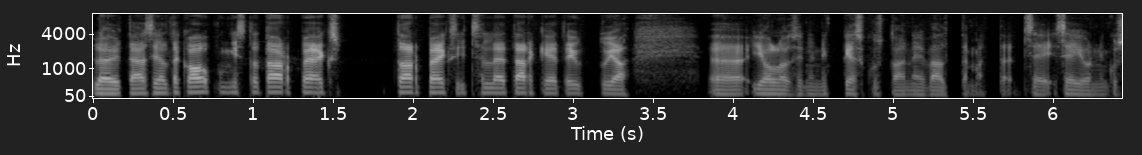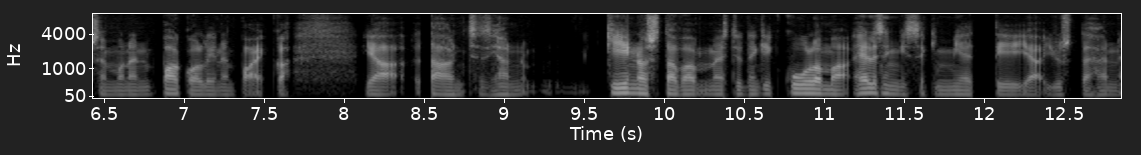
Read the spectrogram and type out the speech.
löytää sieltä kaupungista tarpeeksi tarpeeksi itselleen tärkeitä juttuja, jolloin sinne keskustaan ei välttämättä, se, se ei ole niin semmoinen pakollinen paikka. Ja tämä on itse asiassa ihan kiinnostava mielestäni jotenkin kulma Helsingissäkin miettii ja just tähän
